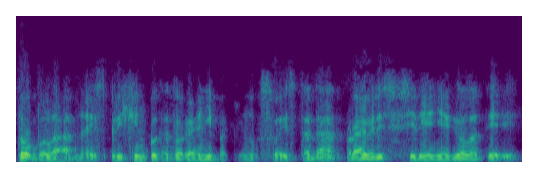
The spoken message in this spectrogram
То была одна из причин, по которой они, покинув свои стада, отправились в селение Галатеи.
